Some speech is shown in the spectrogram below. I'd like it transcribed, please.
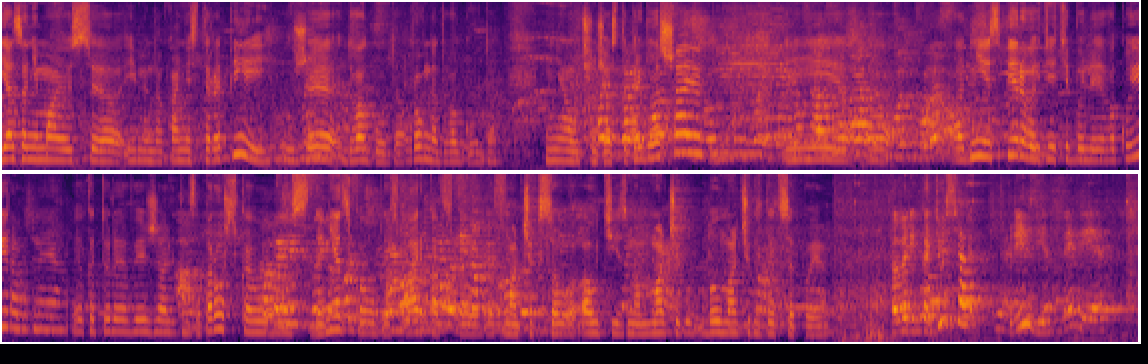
я занимаюсь э, именно канистерапией уже два года, ровно два года. Меня очень часто приглашают, и э, одни из первых дети были эвакуированные, э, которые выезжали, там Запорожская область, Донецкая область, Харьковская область. Мальчик с ау- аутизмом, мальчик, был мальчик с ДЦП. Говори, Катюся, привет. Привет.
